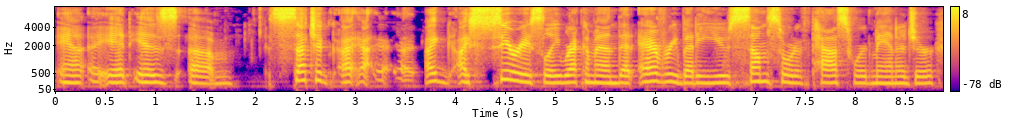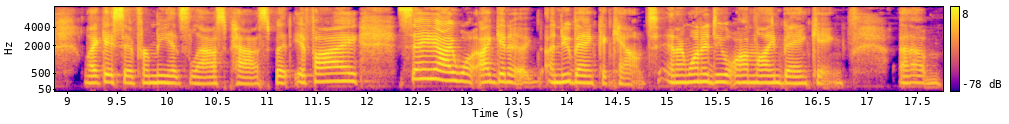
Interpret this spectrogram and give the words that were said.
And it is. Um, such a I, I, seriously recommend that everybody use some sort of password manager. Like i said for me it's lastpass. But if i say i want i get a, a new bank account and i want to do online banking um,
